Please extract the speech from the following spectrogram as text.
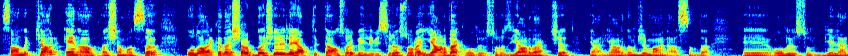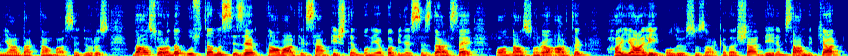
Sandıkkar en alt aşaması. Bunu arkadaşlar başarıyla yaptıktan sonra belli bir süre sonra yardak oluyorsunuz. Yardakçı yani yardımcı manasında e, oluyorsun. Gelen yardaktan bahsediyoruz. Daha sonra da ustanız size tamam artık sen piştin bunu yapabilirsiniz derse ondan sonra artık hayali oluyorsunuz arkadaşlar. Diyelim sandıkkar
